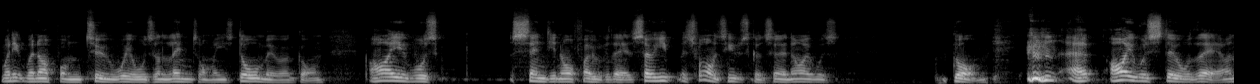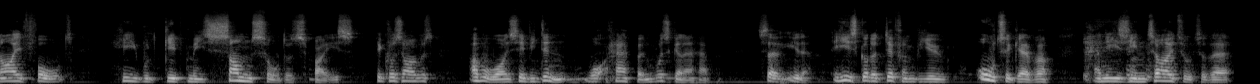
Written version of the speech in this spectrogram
when it went up on two wheels and leant on me. His door mirror gone. I was sending off over there. So he, as far as he was concerned, I was gone. uh, I was still there, and I thought he would give me some sort of space because I was otherwise if he didn't what happened was going to happen. So you know he's got a different view altogether and he's entitled to that.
